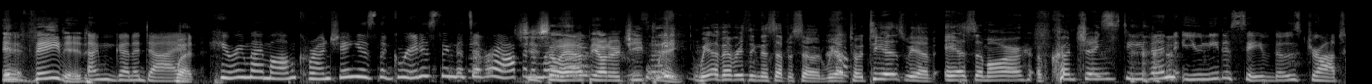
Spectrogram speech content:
it. invaded. I'm going to die. What? Hearing my mom crunching is the greatest thing that's ever happened in She's my so life. happy on her cheat day. We have everything this episode. We have tortillas. We have ASMR of crunching. Steven, you need to save those drops.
